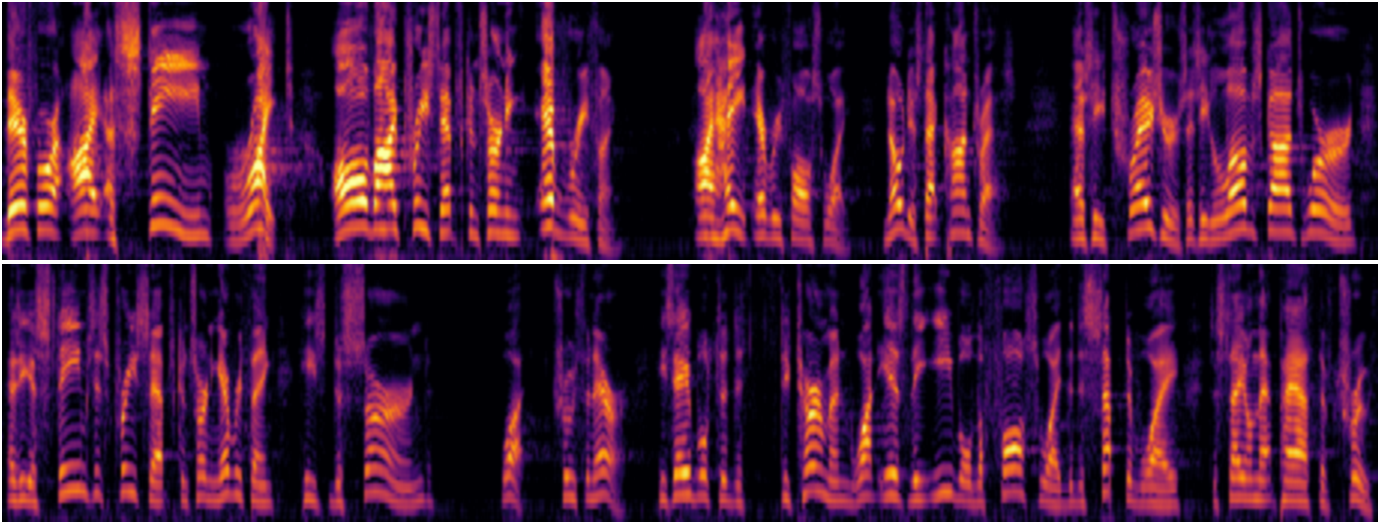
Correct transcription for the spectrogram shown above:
Therefore I esteem right all thy precepts concerning everything. I hate every false way. Notice that contrast. As he treasures, as he loves God's word, as he esteems his precepts concerning everything, he's discerned what? Truth and error he's able to de- determine what is the evil, the false way, the deceptive way to stay on that path of truth.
